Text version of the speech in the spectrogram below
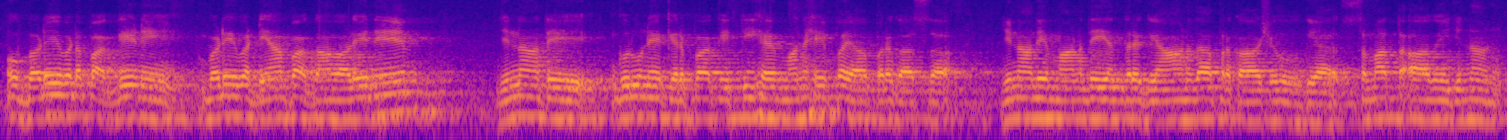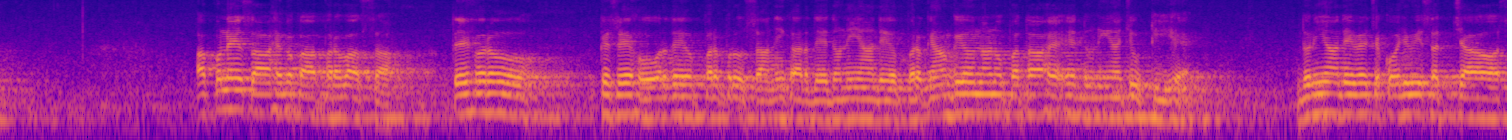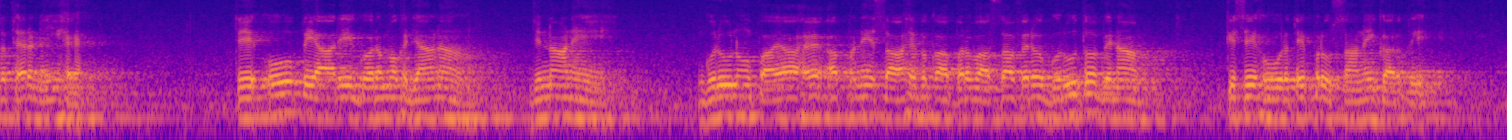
ਉਹ ਬੜੇ ਵਡਭਾਗੇ ਨੇ ਬੜੇ ਵੱਡਿਆਂ ਭਾਗਾਂ ਵਾਲੇ ਨੇ, ਜਿਨ੍ਹਾਂ ਤੇ ਗੁਰੂ ਨੇ ਕਿਰਪਾ ਕੀਤੀ ਹੈ, ਮਨ ਹੈ ਭਇਆ ਪ੍ਰਗਾਸਾ, ਜਿਨ੍ਹਾਂ ਦੇ ਮਨ ਦੇ ਅੰਦਰ ਗਿਆਨ ਦਾ ਪ੍ਰਕਾਸ਼ ਹੋ ਗਿਆ, ਸਮਤ ਆ ਗਈ ਜਿਨ੍ਹਾਂ ਨੂੰ। ਆਪਣੇ ਸਾਹਿਬ ਕਾ ਪ੍ਰਵਾਸਾ, ਤੇ ਫਿਰ ਉਹ ਕਿਸੇ ਹੋਰ ਦੇ ਉੱਪਰ ਭਰੋਸਾ ਨਹੀਂ ਕਰਦੇ ਦੁਨੀਆ ਦੇ ਉੱਪਰ, ਕਿਉਂਕਿ ਉਹਨਾਂ ਨੂੰ ਪਤਾ ਹੈ ਇਹ ਦੁਨੀਆ ਝੂਠੀ ਹੈ। ਦੁਨੀਆ ਦੇ ਵਿੱਚ ਕੁਝ ਵੀ ਸੱਚਾ ਸਥਿਰ ਨਹੀਂ ਹੈ। ਤੇ ਉਹ ਪਿਆਰੇ ਗੁਰਮੁਖ ਜਾਣਾ, ਜਿਨ੍ਹਾਂ ਨੇ ਗੁਰੂ ਨੂੰ ਪਾਇਆ ਹੈ ਆਪਣੇ ਸਾਹਿਬ ਕਾ ਪਰਵਾਸਾ, ਫਿਰ ਉਹ ਗੁਰੂ ਤੋਂ ਬਿਨਾ ਕਿਸੇ ਹੋਰ ਤੇ ਭਰੋਸਾ ਨਹੀਂ ਕਰਦੇ।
